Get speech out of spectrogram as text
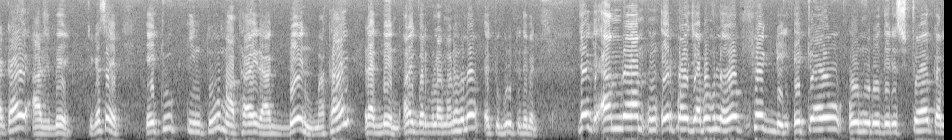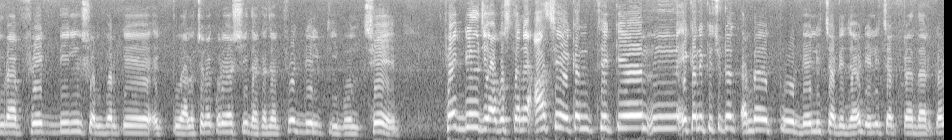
টাকায় আসবে, ঠিক আছে? এইটুক কিন্তু মাথায় রাখবেন মাথায় রাখবেন। আরেকবার বলার মানে হলো একটু গুরুত্ব দেবেন। যাই আমরা এরপরে যাব হলো ফেক ডিল এটাও অনুরোধের স্টক আমরা ফেক ডিল সম্পর্কে একটু আলোচনা করে আসি, দেখা যাক ফেক ডিল কি বলছে। ফেক ডিল যে অবস্থানে আছে, এখান থেকে এখানে কিছুটা, আমরা একটু ডেইলি চার্টে যাই। ডেইলি চার্টটা দরকার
